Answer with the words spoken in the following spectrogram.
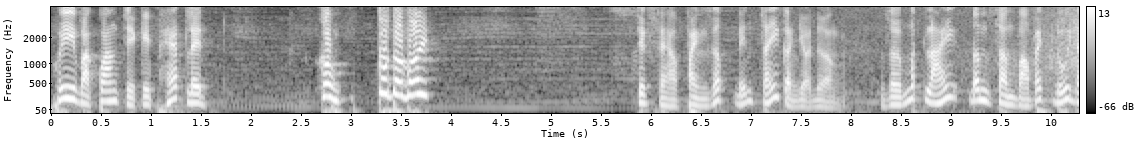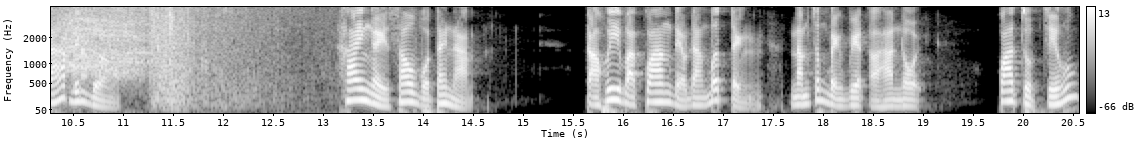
Huy và Quang chỉ kịp hét lên. Không, cứu tôi với! Chiếc xe phanh gấp đến cháy cả nhựa đường, rồi mất lái đâm sầm vào vách núi đá bên đường. Hai ngày sau vụ tai nạn, cả Huy và Quang đều đang bất tỉnh, nằm trong bệnh viện ở Hà Nội. Qua chụp chiếu,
